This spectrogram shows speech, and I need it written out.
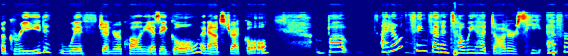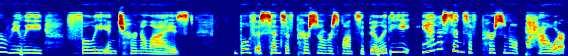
agreed with gender equality as a goal, an abstract goal. But I don't mm. think that until we had daughters, he ever really fully internalized both a sense of personal responsibility and a sense of personal power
